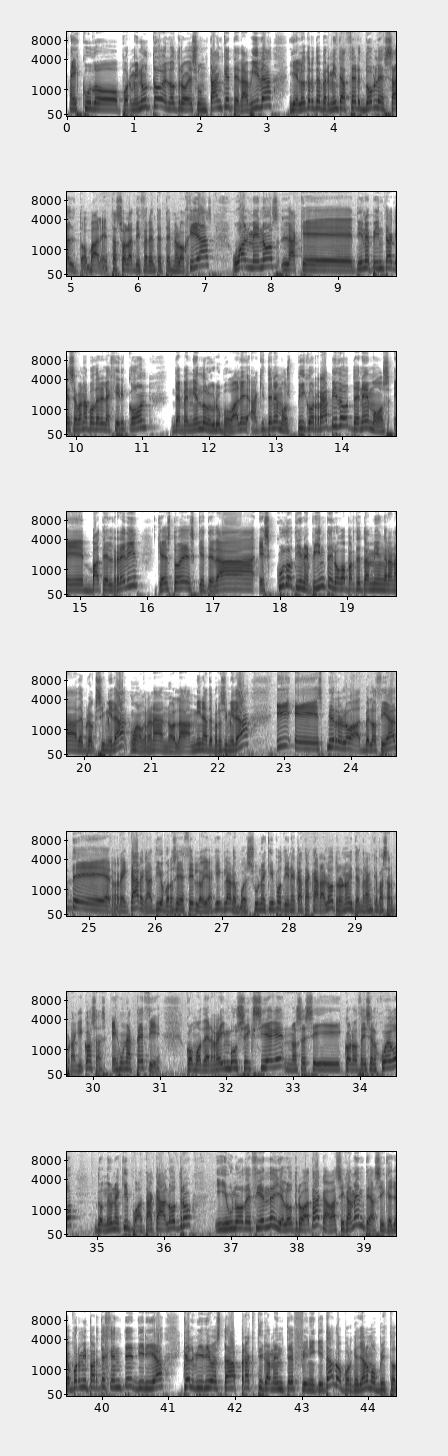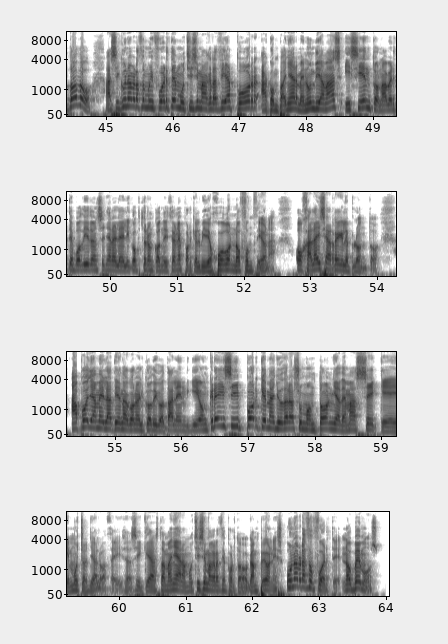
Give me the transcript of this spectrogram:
escudo por minuto, el otro es un tanque, te da vida y el otro te permite hacer doble salto. Vale, estas son las diferentes tecnologías o al menos las que tiene pinta que se van a poder elegir con dependiendo del grupo, ¿vale? Aquí tenemos pico rápido, tenemos eh, battle ready, que esto es que te da escudo, tiene pinta y luego aparte también granada de proximidad, bueno, granada no, las minas de proximidad y eh, Reload, velocidad de recarga, tío, por así decirlo. Y aquí, claro, pues un equipo tiene que atacar al otro, ¿no? Y tendrán que pasar por aquí cosas. Es una especie como de Rainbow Six Siege, no sé si conocéis el juego, donde un equipo ataca al otro y uno defiende y el otro ataca, básicamente. Así que yo por mi parte, gente, diría que el vídeo está prácticamente finiquitado, porque ya lo hemos visto todo. Así que un abrazo muy fuerte, muchísimas gracias por acompañarme en un día más y siento no haberte podido enseñar el helicóptero en condiciones porque el videojuego no funciona. Ojalá y se arregle pronto. Apóyame en la tienda con el código talent-crazy porque me ayudarás un montón y además sé que muchos ya lo hacéis. Así que hasta mañana, muchísimas gracias por todo, campeones. Un abrazo fuerte, nos vemos.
